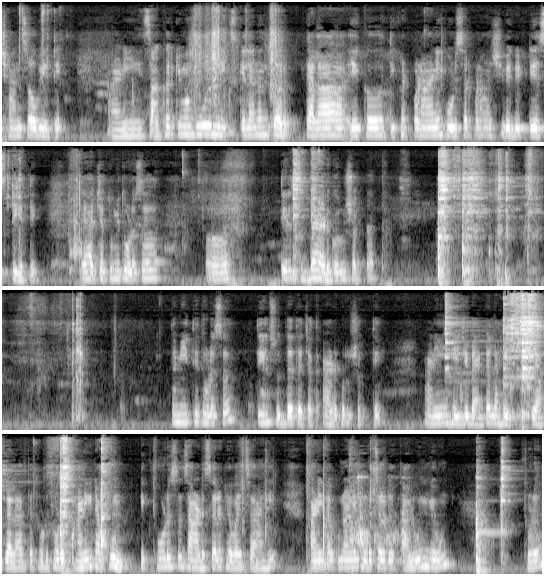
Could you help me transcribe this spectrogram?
छान चव येते. आणि साखर किंवा गूळ मिक्स केल्यानंतर त्याला एक तिखटपणा आणि गोडसरपणा अशी वेगळी टेस्ट येते. तर ह्याच्यात तुम्ही थोडंसं तेलसुद्धा ॲड करू शकतात. तर मी इथे थोडंसं तेलसुद्धा त्याच्यात ॲड करू शकते. आणि हे जे बॅटल आहे ते आपल्याला आता थोडं थोडं पाणी टाकून एक थोडंसं जाडसर ठेवायचं आहे. पाणी टाकून आणि थोडंसं कालवून घेऊन थोडं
